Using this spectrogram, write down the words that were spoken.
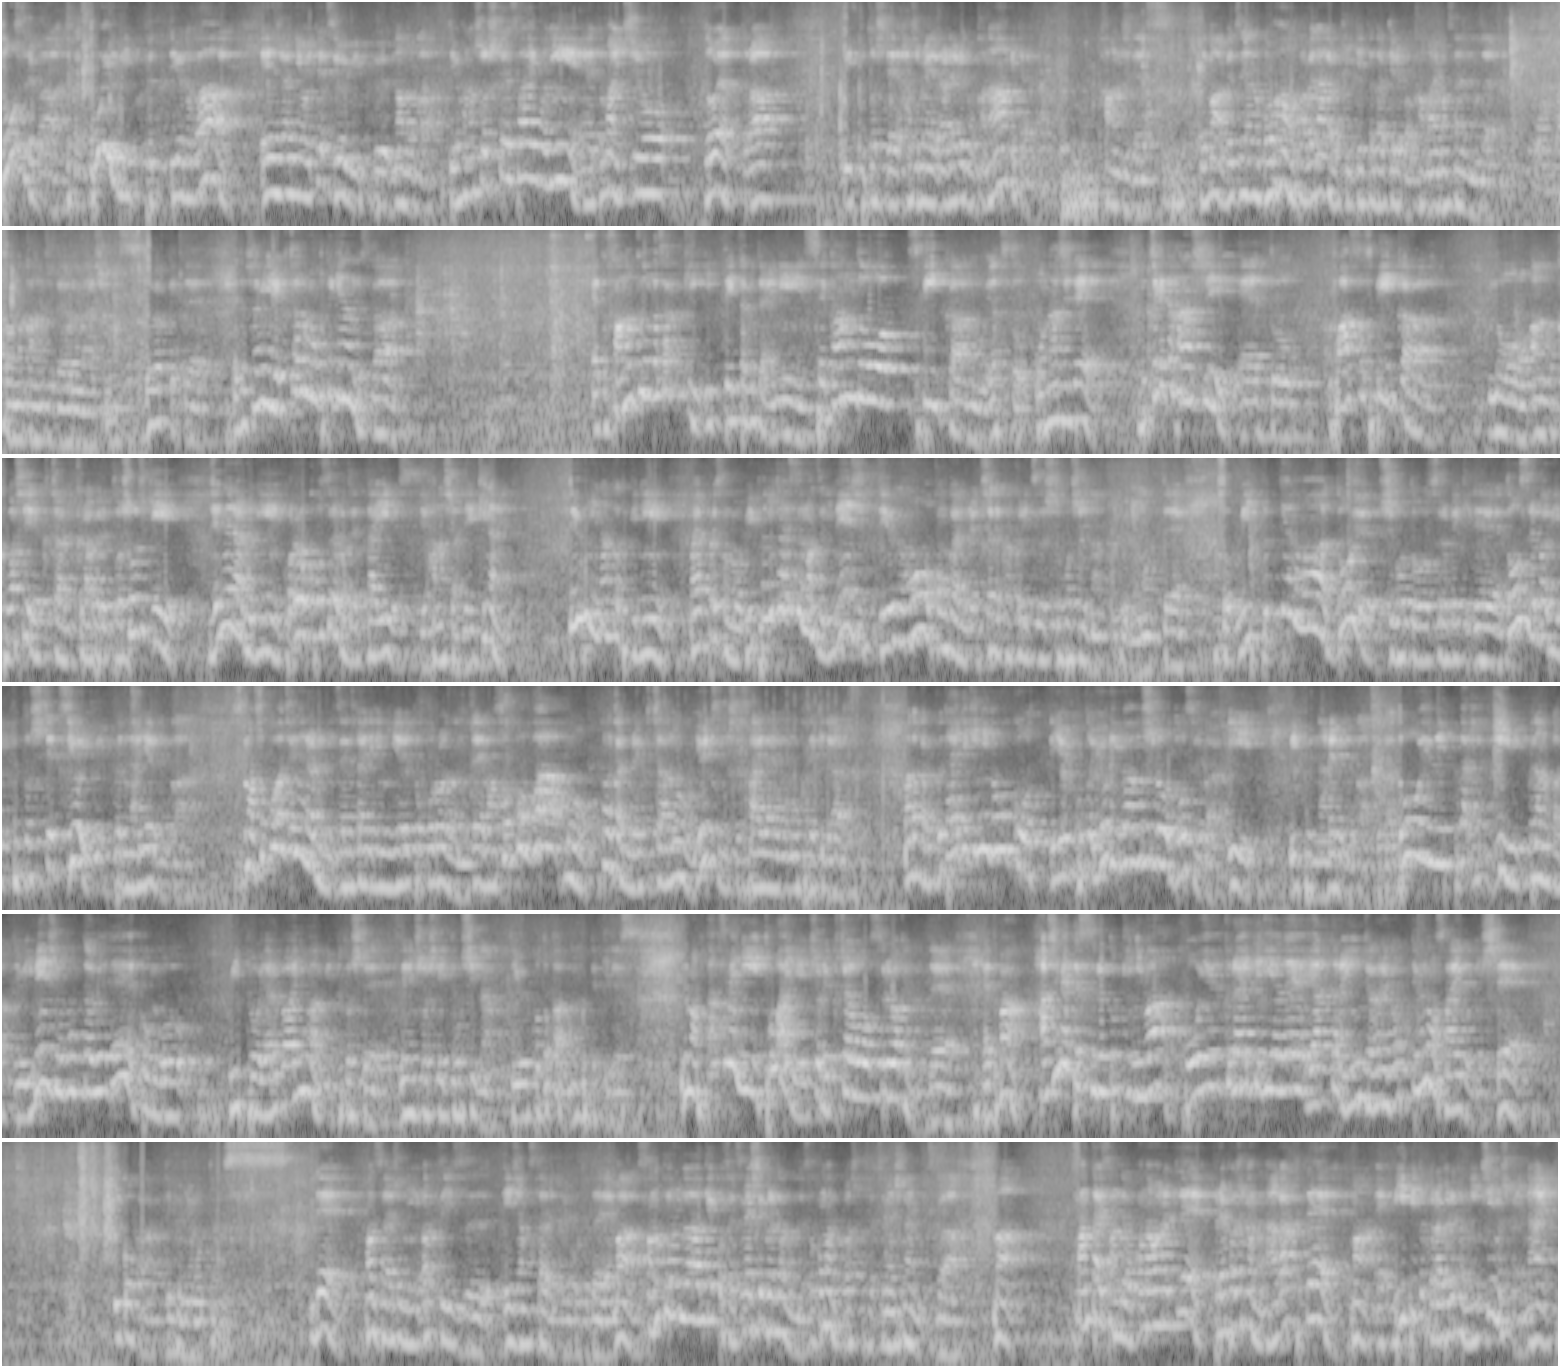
どうすれば、かどういう VIP っていうのがエージャンにおいて強い VIP なのかっていう話をして最後に、えーとまあ、一応どうやったら VIP として始められるのかなみたいな感じです。でまあ別にあのご飯を食べながら聞いていただければ構いませんのでそんな感じでお願いします。というわけで、えーとちなみにレクチャーの目的なんですがえっと、佐野君がさっき言っていたみたいにセカンドスピーカーのやつと同じでぶっちゃけた話、えっと、ファーストスピーカーのあの詳しいレクチャーに比べると正直ジェネラルにこれをこうすれば絶対いいですっていう話はできない。っていうふうになった時に、まあ、やっぱりその VIP に対するまずイメージっていうのを今回の列車で確立してほしいなっていうふうに思ってそう WIP っていうのはどういう仕事をするべきでどうすれば WIP として強い WIP になり得るのか。まあ、そこはジェネラルに全体的に言えるところなので、まあ、そこがもう今回のレクチャーの唯一にして最大の目的である、まあ、だから具体的にどうこうっていうことよりはむしろどうすればいい VIP になれるのかっていうかどういう VIP がいい VIP なのかっていうイメージを持った上で今後 VIP をやる場合には VIP として練習していってほしいなっていうことが目的です。で、まあ、2つ目にとはいえ一応レクチャーをするわけなので、えっと、まあ初めてするときにはこういうクライテリアでやったらいいんじゃないのっていうのを最後にしていこうかなっていうふうに思ってます。でまず最初に What is Asian Style ということで、まあ、佐野君が結構説明してくれたのでそこまで詳しく説明しないんですが、まあ、3対3で行われてプレパ時間が長くて、まあ、え BP と比べると2チームしかいない。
